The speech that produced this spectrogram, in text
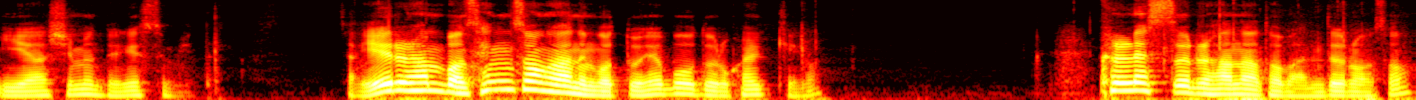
이해하시면 되겠습니다. 자, 얘를 한번 생성하는 것도 해보도록 할게요. 클래스를 하나 더 만들어서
